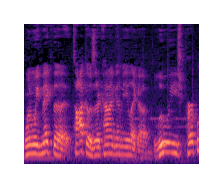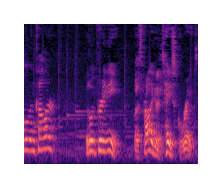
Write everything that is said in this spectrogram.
when we make the tacos, they're kind of going to be like a bluish purple in color. It'll be pretty neat, but it's probably going to taste great.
